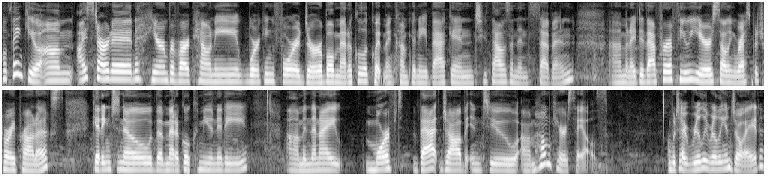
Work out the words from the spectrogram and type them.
Well, thank you. Um, I started here in Brevard County working for a durable medical equipment company back in 2007. Um, and I did that for a few years, selling respiratory products, getting to know the medical community. Um, and then I morphed that job into um, home care sales. Which I really, really enjoyed.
